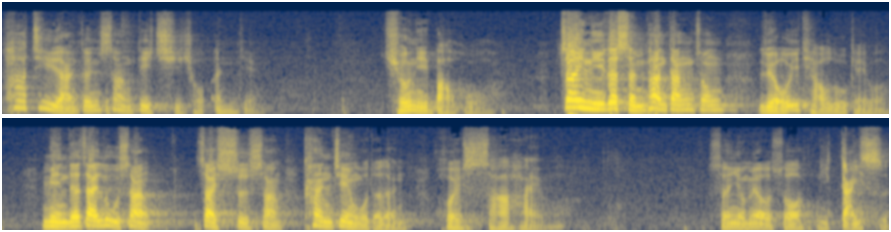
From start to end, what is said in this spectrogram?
他既然跟上帝祈求恩典，求你保护我，在你的审判当中留一条路给我，免得在路上、在世上看见我的人会杀害我。神有没有说你该死？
